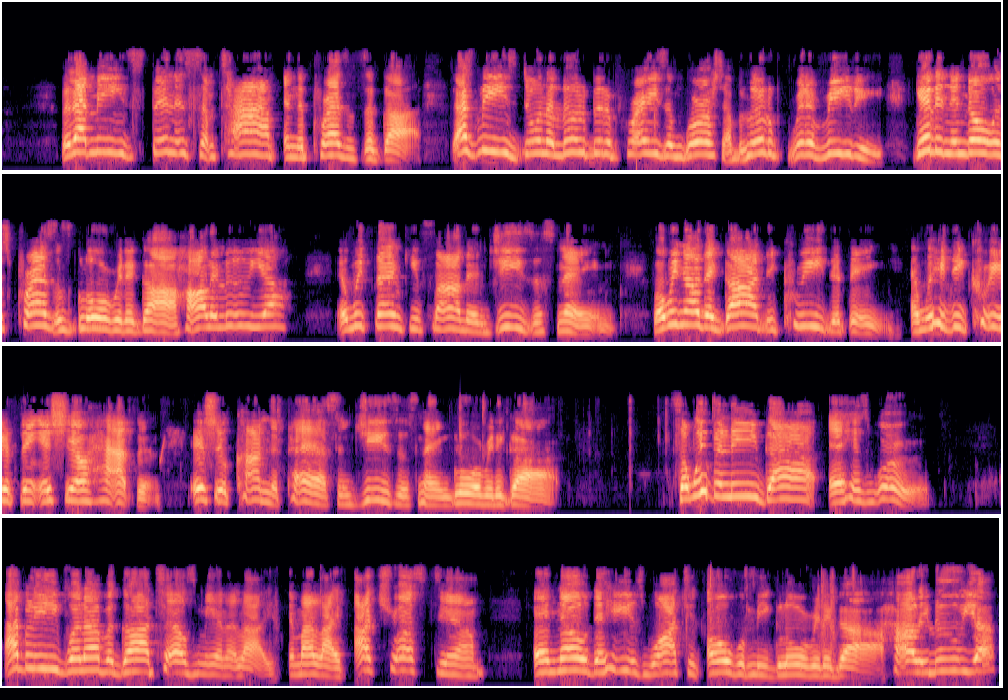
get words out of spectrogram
But that means spending some time in the presence of God. That means doing a little bit of praise and worship, a little bit of reading, getting to know His presence. Glory to God. Hallelujah. And we thank you, Father, in Jesus' name. For we know that God decreed the thing. And when He decreed a thing, it shall happen. It shall come to pass in Jesus' name. Glory to God. So we believe God and His word. I believe whatever God tells me in a life, in my life, I trust Him and know that He is watching over me. Glory to God. Hallelujah.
